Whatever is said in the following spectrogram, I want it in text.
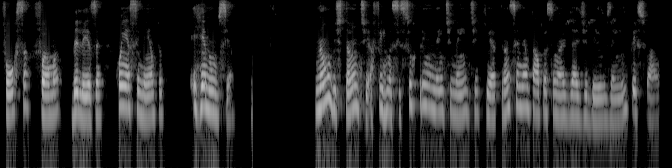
força, fama, beleza, conhecimento e renúncia. Não obstante, afirma-se surpreendentemente que a transcendental personalidade de Deus é impessoal.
